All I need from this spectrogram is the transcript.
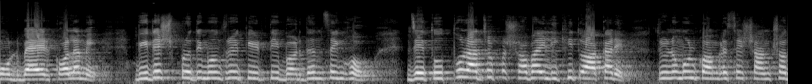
মোট ব্যয়ের কলামে বিদেশ প্রতিমন্ত্রী কীর্তি বর্ধন সিংহ, যে তথ্য রাজ্যসভায় লিখিত আকারে তৃণমূল কংগ্রেসের সাংসদ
